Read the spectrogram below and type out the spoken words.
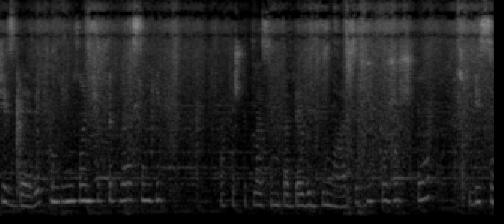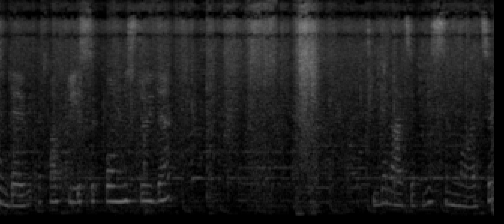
Шість дев'ять комбінезончик теплесенький. Також теплесенька 9-12 на кожушку. 8-9 така плісик повністю йде. 12-18.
